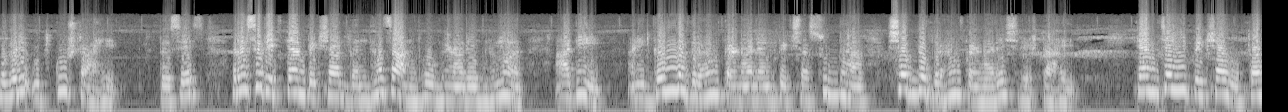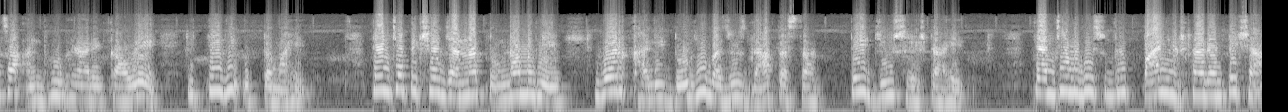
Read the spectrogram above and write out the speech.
वगैरे उत्कृष्ट आहेत. तसेच रसव्यक्त्यांपेक्षा गंधाचा अनुभव घेणारे भ्रमर आदी आणि गंध ग्रहण करणाऱ्यांपेक्षा सुद्धा शब्द ग्रहण करणारे श्रेष्ठ आहेत. त्यांच्याही पेक्षा रूपाचा अनुभव घेणारे कावळे इत्यादी उत्तम आहेत. त्यांच्यापेक्षा ज्यांना तोंडामध्ये वर खाली दोन्ही बाजूस दात असतात ते जीव श्रेष्ठ आहेत. त्यांच्यामध्ये सुद्धा पाय नसणाऱ्यांपेक्षा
